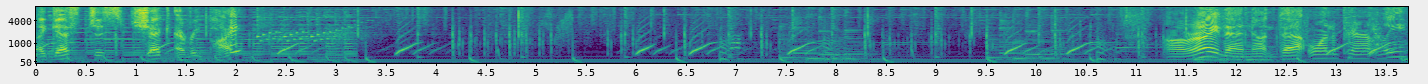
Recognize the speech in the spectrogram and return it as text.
I guess just check every pipe? Alright then, not that one apparently.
